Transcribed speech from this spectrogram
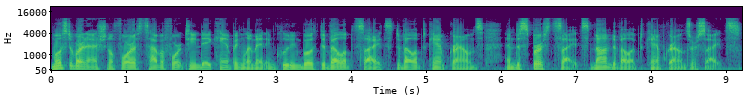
Most of our national forests have a 14 day camping limit, including both developed sites, developed campgrounds, and dispersed sites, non developed campgrounds or sites.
